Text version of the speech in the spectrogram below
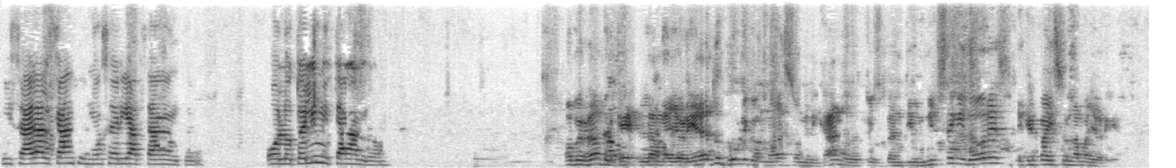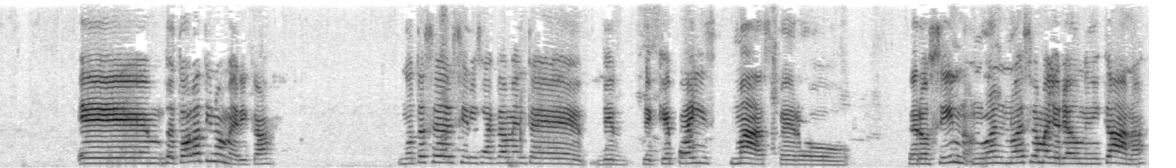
quizá el alcance no sería tanto o lo estoy limitando. Oh, ¿verdad? Porque la mayoría de tu público no es dominicano. De tus 21 mil seguidores, ¿de qué país son la mayoría? Eh, de toda Latinoamérica, no te sé decir exactamente de, de qué país más, pero, pero sí, no, no es- no es la mayoría dominicana.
